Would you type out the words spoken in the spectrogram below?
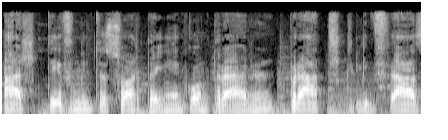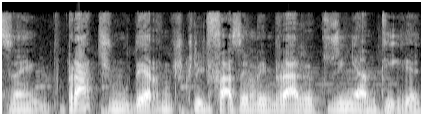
Acho que teve muita sorte em encontrar pratos que lhe fazem, pratos modernos que lhe fazem lembrar a cozinha antiga.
